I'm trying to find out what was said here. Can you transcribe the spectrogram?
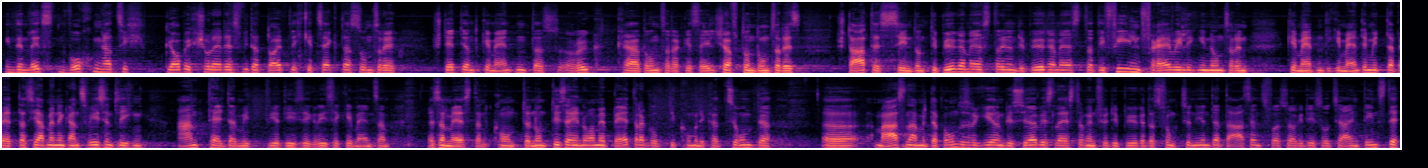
in den letzten Wochen hat sich, glaube ich, schon eines wieder deutlich gezeigt, dass unsere Städte und Gemeinden das Rückgrat unserer Gesellschaft und unseres Staates sind. Und die Bürgermeisterinnen, die Bürgermeister, die vielen Freiwilligen in unseren Gemeinden, die Gemeindemitarbeiter, sie haben einen ganz wesentlichen Anteil, damit wir diese Krise gemeinsam also meistern konnten. Und dieser enorme Beitrag, ob die Kommunikation der äh, Maßnahmen der Bundesregierung, die Serviceleistungen für die Bürger, das Funktionieren der Daseinsvorsorge, die sozialen Dienste,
